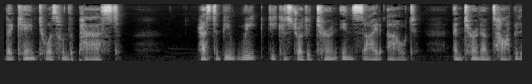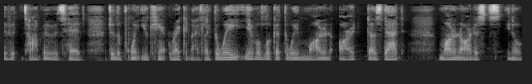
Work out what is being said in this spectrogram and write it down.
that came to us from the past has to be deconstructed, turned inside out, and turned on top of it, top of its head to the point you can't recognize. Like the way you ever look at the way modern art does that. Modern artists, you know,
